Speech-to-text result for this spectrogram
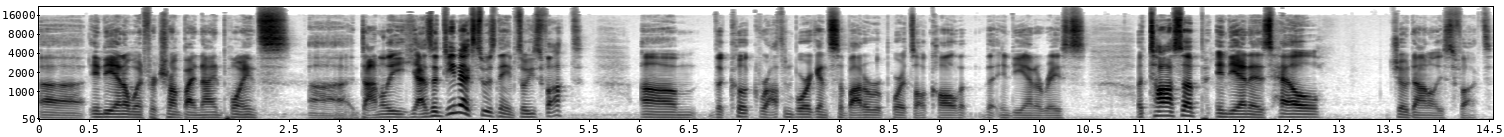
Uh, Indiana went for Trump by nine points. Uh, Donnelly he has a D next to his name, so he's fucked. Um, the Cook, Rothenberg, and Sabato reports all call the Indiana race a toss up. Indiana is hell. Joe Donnelly's fucked.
